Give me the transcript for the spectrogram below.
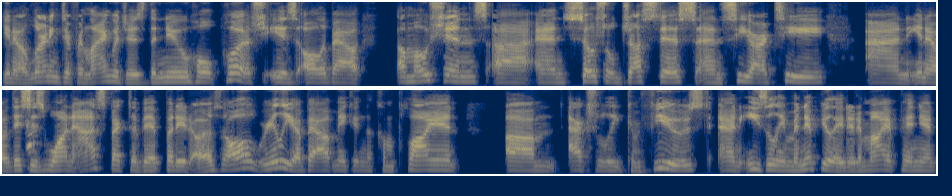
you know learning different languages. The new whole push is all about emotions uh, and social justice and crt and, you know, this is one aspect of it, but it is all really about making a compliant, um, actually confused and easily manipulated, in my opinion.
